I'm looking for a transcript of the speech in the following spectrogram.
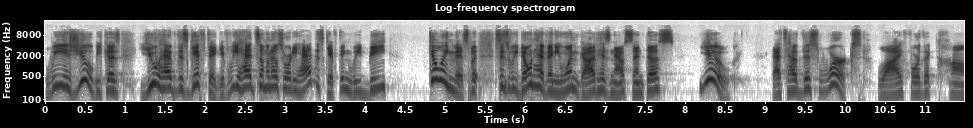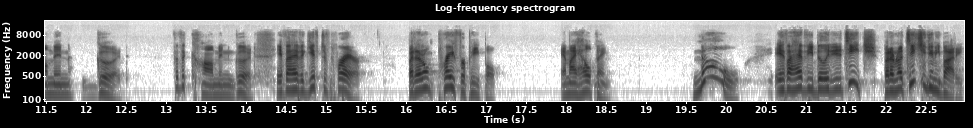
We is you because you have this gifting. If we had someone else who already had this gifting, we'd be doing this. But since we don't have anyone, God has now sent us you. That's how this works. Why? For the common good. For the common good. If I have a gift of prayer, but I don't pray for people, am I helping? No if I have the ability to teach, but I'm not teaching anybody?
